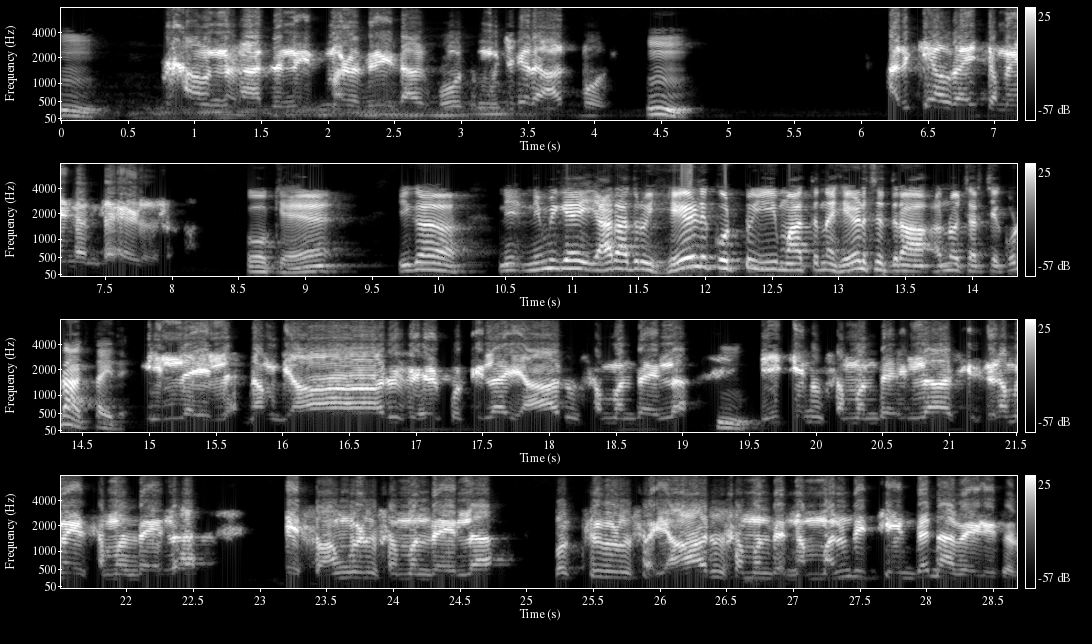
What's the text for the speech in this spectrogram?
ಹ್ಮ್. ಅವನ್ನ ಅದನ್ನ ಇದ್ ಮಾಡಿದ್ರೆ ಇದಾಗ್ಬಹುದು ಮುಜುಗರ ಆಗ್ಬಹುದು ಹ್ಮ್. ಅದಕ್ಕೆ ಅವ್ರ ಹೈಕಮಾಂಡ್ ಅಂತ ಹೇಳಿದ್ರು. ಓಕೆ. ಈಗ ನಿಮಗೆ ಯಾರಾದ್ರೂ ಹೇಳಿಕೊಟ್ಟು ಈ ಮಾತನ್ನ ಹೇಳಿಸಿದ್ರಾ ಅನ್ನೋ ಚರ್ಚೆ ಕೂಡ ಆಗ್ತಾ ಇದೆ. ಇಲ್ಲ ಇಲ್ಲ. ನಮ್ಗೆ ಯಾರು ಹೇಳ್ಕೊಟ್ಟಿಲ್ಲ ಯಾರು ಸಂಬಂಧ ಇಲ್ಲ. ಈಕೆನು ಸಂಬಂಧ ಇಲ್ಲ ಸಿದ್ದರಾಮಯ್ಯ ಸಂಬಂಧ ಇಲ್ಲ ಸ್ವಾಮಿಗಳು ಸಂಬಂಧ ಇಲ್ಲ ಭಕ್ತರುಗಳು ಯಾರು ಸಂಬಂಧ ನಮ್ಮ ಮನದಿಚ್ಛೆಯಿಂದ ನಾವ್ ಹೇಳಿದ್ರು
